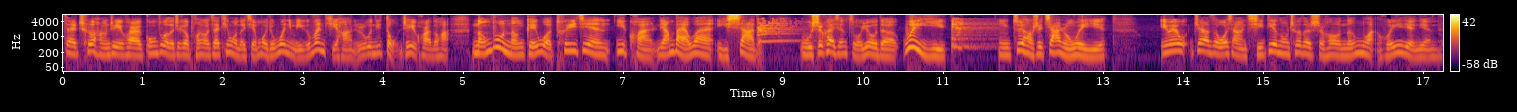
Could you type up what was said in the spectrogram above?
在车行这一块工作的这个朋友在听我的节目，我就问你们一个问题哈，如果你懂这一块的话，能不能给我推荐一款两百万以下的五十块钱左右的卫衣？嗯，最好是加绒卫衣，因为这样子我想骑电动车的时候能暖和一点点。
